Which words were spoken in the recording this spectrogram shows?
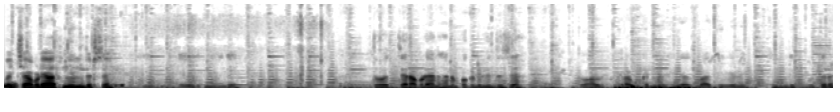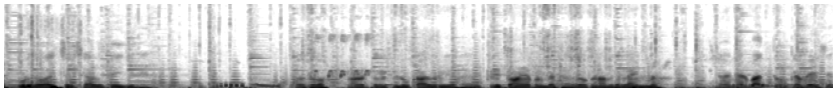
બચ્ચા આપણે હાથની અંદર છે એવી રીતના છે તો અત્યારે આપણે આને છે ને પકડી લીધું છે તો હાલત ખરાબ કરી નાખી છે બાકી પેલી જંગલી કબૂતર થોડું તો હલચલ ચાલુ થઈ ગઈ છે તો જો હવે તો કંઈક લુક આવી રહ્યો છે ઉપરી તો અહીંયા પણ બેઠા છો ઘણા બધા લાઈનમાં તો એની બાદ તું કે બે છે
